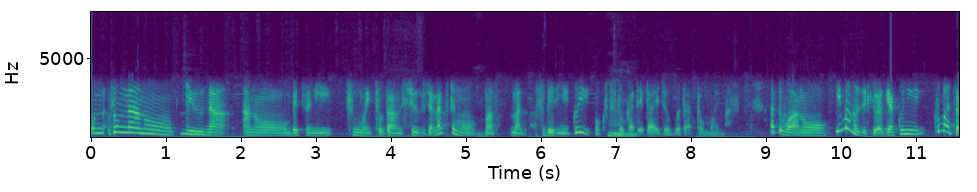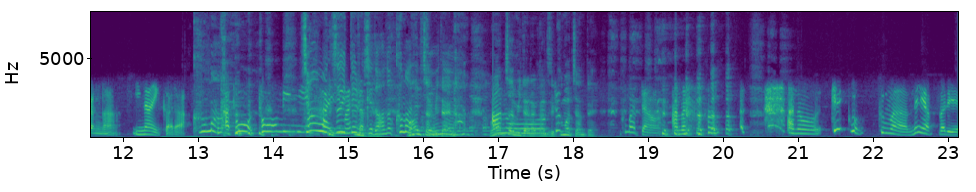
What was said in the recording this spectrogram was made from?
そんなそんなあのうん。急な、あの別にすごい登山シューズじゃなくても、まあまあ、滑りにくいお靴とかで大丈夫だと思います。あとはあの今の時期は逆にクマちゃんがいないから、クマ？あ冬冬眠にちゃんはついてるけど、あのクマワンですよね。ちゃんみたい。な、ワンちゃんみたいな感じで、クマちゃんって。クマちゃん、あの あの結構、クマね、やっぱり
